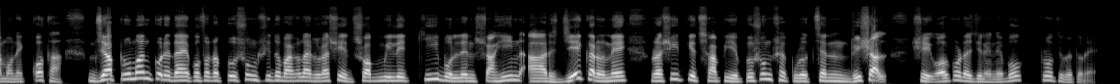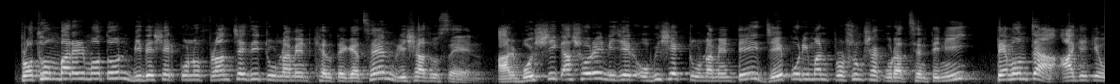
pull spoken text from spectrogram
এমন এক কথা, যা প্রমাণ করে দেয় কতটা প্রশংসিত বাংলার রশিদ। সব মিলে কি বললেন শাহিন? আর যে কারণে রশিদকে ছাপিয়ে প্রশংসা করেছেন রিশাল? সেই গল্পটা জেনে নেব প্রতিবেদনে। প্রথমবারের মতন বিদেশের কোনো ফ্রাঞ্চাইজি টুর্নামেন্ট খেলতে গেছেন রিশাদ হোসেন। আর বৈশ্বিক আসরে নিজের অভিষেক টুর্নামেন্টে যে পরিমাণ প্রশংসা কুড়াচ্ছেন তিনি, তেমনটা আগে কেউ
